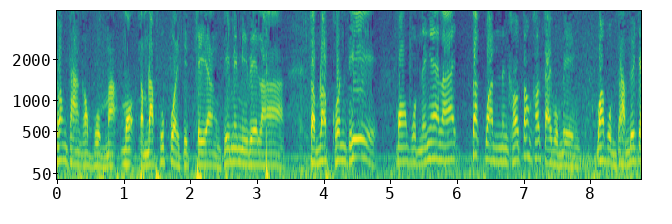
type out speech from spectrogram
ช่องทางของผมอะเหมาะสำหรับผู้ป่วยติดเตียงที่ไม่มีเวลาสำหรับคนที่มองผมในแง่ร้ายสักวันหนึ่งเขาต้องเข้าใจผมเอง ว่าผมทำด้วยใจ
